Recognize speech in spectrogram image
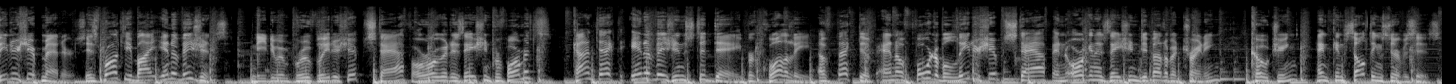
Leadership Matters is brought to you by Innovisions. Need to improve leadership, staff, or organization performance? Contact Innovisions today for quality, effective, and affordable leadership, staff, and organization development training, coaching, and consulting services.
